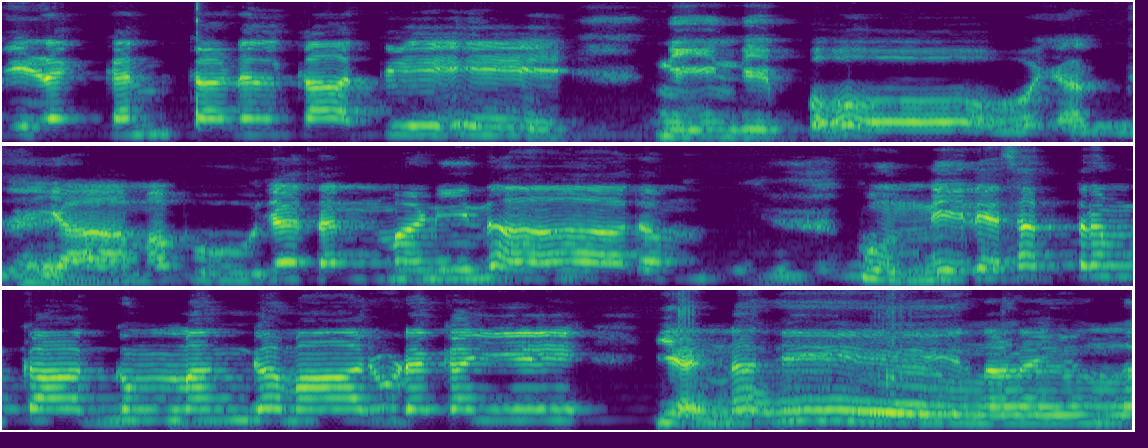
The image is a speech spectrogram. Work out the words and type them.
കിഴക്കൻ കടൽ കാറ്റിൽ പൂജ തന്മണിനാദം കുന്നിലെ സത്രം കാക്കും അംഗമാരുടെ കയ്യിൽ എണ്ണ തീർന്നണയുന്ന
